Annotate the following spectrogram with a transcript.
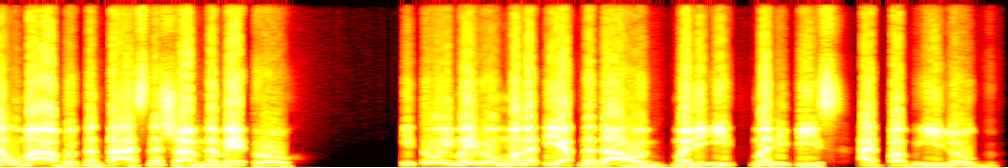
na umaabot ng taas na siyam na metro. Ito ay mayroong mga tiyak na dahon, maliit, manipis, at pabilog.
